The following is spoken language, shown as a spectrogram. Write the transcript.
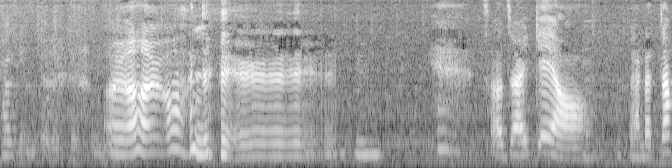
하긴 그렇겠지 아유, 할머니. 자주 할게요. 알았죠?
